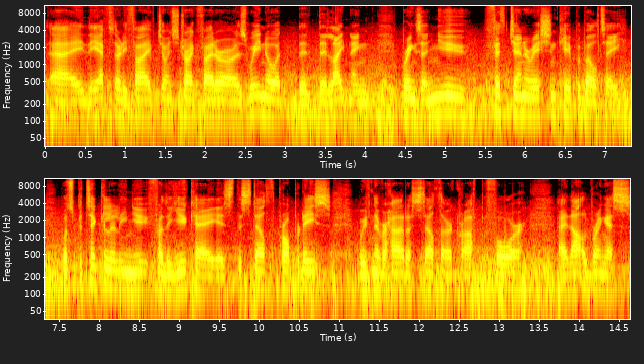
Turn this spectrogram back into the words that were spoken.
uh, the F-35 Joint Strike Fighter, or as we know it, the, the Lightning, brings a new fifth generation capability. What's particularly new for the UK is the stealth properties. We've never had a stealth aircraft before. Uh, that'll bring us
